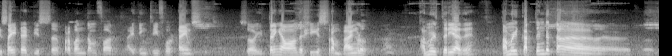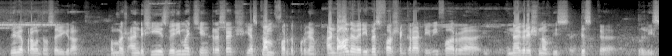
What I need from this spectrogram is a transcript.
recited this Prabandham for I think three four times so இத்தனைக்கும் அவன் வந்து she is from Bangalore Tamil தெரியாது. தமிழ் கற்றுண்டு த திவ்ய பிரபந்தம் செவிக்கிறான். ரொம்ப and she is very much interested she has come for the program and all the very best for Shankara TV for inauguration of this disc release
